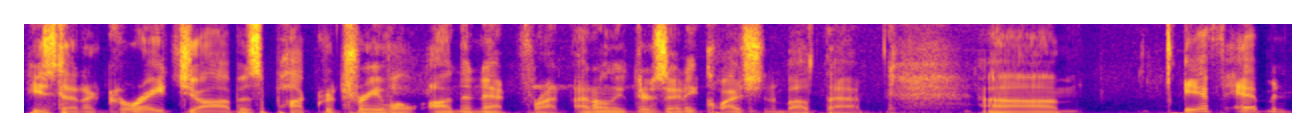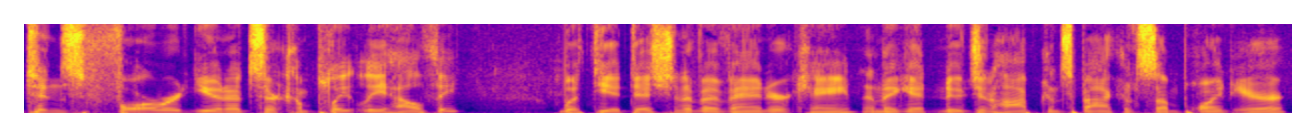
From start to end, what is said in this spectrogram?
he's done a great job as puck retrieval on the net front. I don't think there's any question about that. Um, if Edmonton's forward units are completely healthy, with the addition of Evander Kane, and they get Nugent Hopkins back at some point here,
